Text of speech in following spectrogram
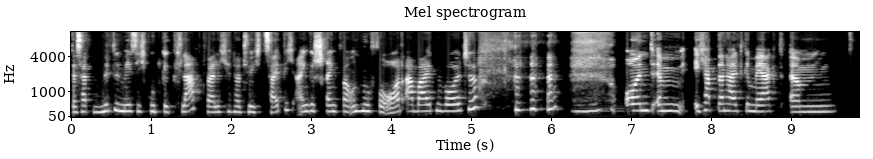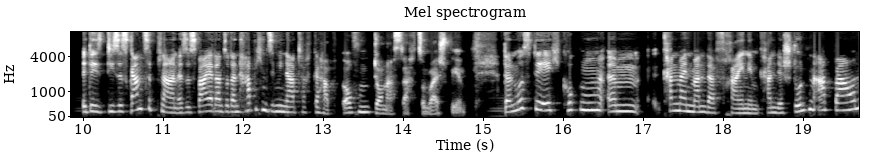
Das hat mittelmäßig gut geklappt, weil ich natürlich zeitlich eingeschränkt war und nur vor Ort arbeiten wollte. mhm. Und ähm, ich habe dann halt gemerkt, ähm, dieses ganze Plan, also es war ja dann so, dann habe ich einen Seminartag gehabt, auf dem Donnerstag zum Beispiel. Dann musste ich gucken, ähm, kann mein Mann da frei nehmen, kann der Stunden abbauen?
